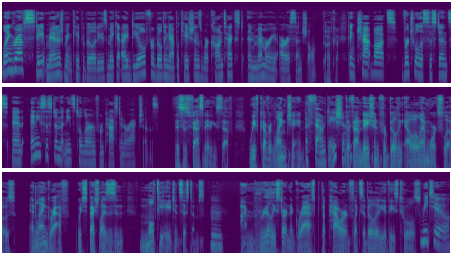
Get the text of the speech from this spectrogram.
LangGraph's state management capabilities make it ideal for building applications where context and memory are essential. Okay. Think chatbots, virtual assistants, and any system that needs to learn from past interactions. This is fascinating stuff. We've covered LangChain, The foundation. the foundation for building LLM workflows, and LangGraph, which specializes in multi-agent systems. Hmm. I'm really starting to grasp the power and flexibility of these tools. Me too.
